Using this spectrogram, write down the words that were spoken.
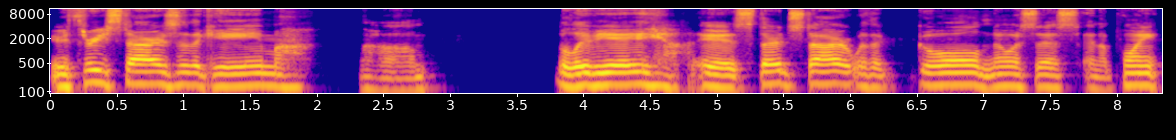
Your three stars of the game. Um, Beauvillier is third star with a goal, no assists, and a point.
